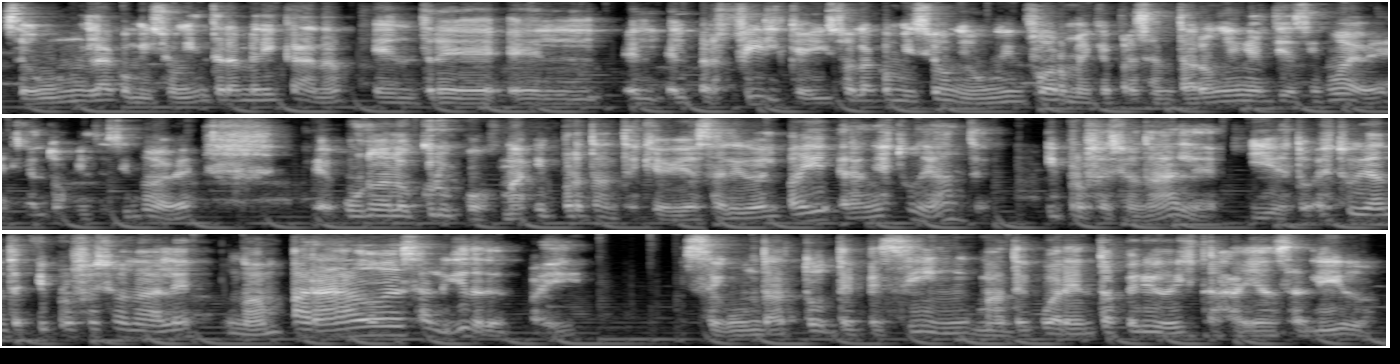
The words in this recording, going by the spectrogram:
según la Comisión Interamericana, entre el, perfil que hizo la comisión en un informe que presentaron en el 19, en el 2019, eh, uno de los grupos más importantes que había salido del país eran estudiantes y profesionales. Y estos estudiantes y profesionales no han parado de salir del país. Según datos de PESIN, más de 40 periodistas hayan salido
